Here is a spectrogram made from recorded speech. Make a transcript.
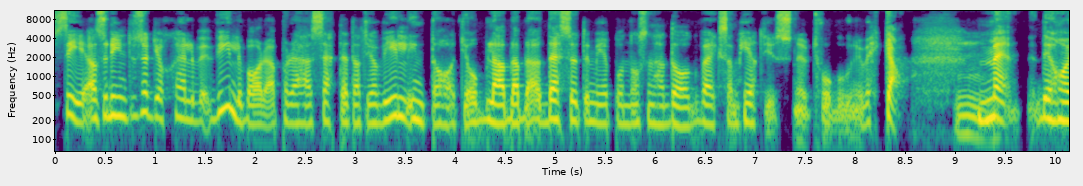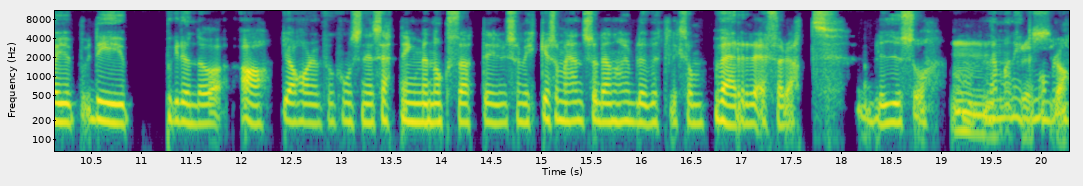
se. Alltså det är inte så att jag själv vill vara på det här sättet, att jag vill inte ha ett jobb, bla bla bla. Dessutom är jag på någon sån här dagverksamhet just nu, två gånger i veckan. Mm. Men det, har ju, det är ju på grund av, ja, jag har en funktionsnedsättning, men också att det är så mycket som har hänt, så den har ju blivit liksom värre för att det blir ju så Mm, när man inte mår bra.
